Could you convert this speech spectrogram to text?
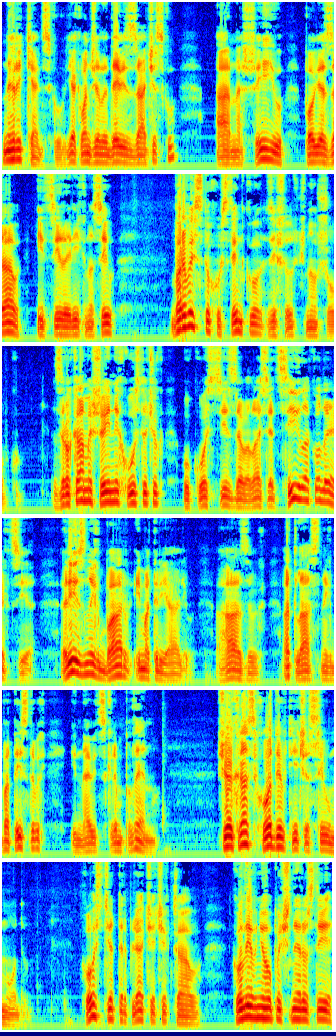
негритянську, як в Анджели Девіс зачіску, а на шию пов'язав і цілий рік носив барвисту хустинку зі штучного шовку. З роками шийних хусточок у кості завелася ціла колекція різних барв і матеріалів газових, атласних, батистових і навіть скремплену, що якраз входив в ті часи в моду. Костя терпляче чекав, коли в нього почне рости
